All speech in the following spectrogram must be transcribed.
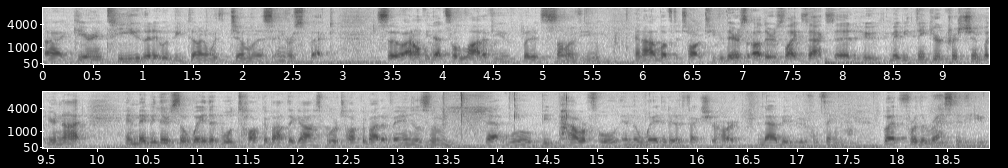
uh, guarantee you that it would be done with gentleness and respect. So I don't think that's a lot of you, but it's some of you, and I'd love to talk to you. There's others, like Zach said, who maybe think you're a Christian, but you're not. And maybe there's a way that we'll talk about the gospel or talk about evangelism that will be powerful in the way that it affects your heart. And that would be a beautiful thing. But for the rest of you,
